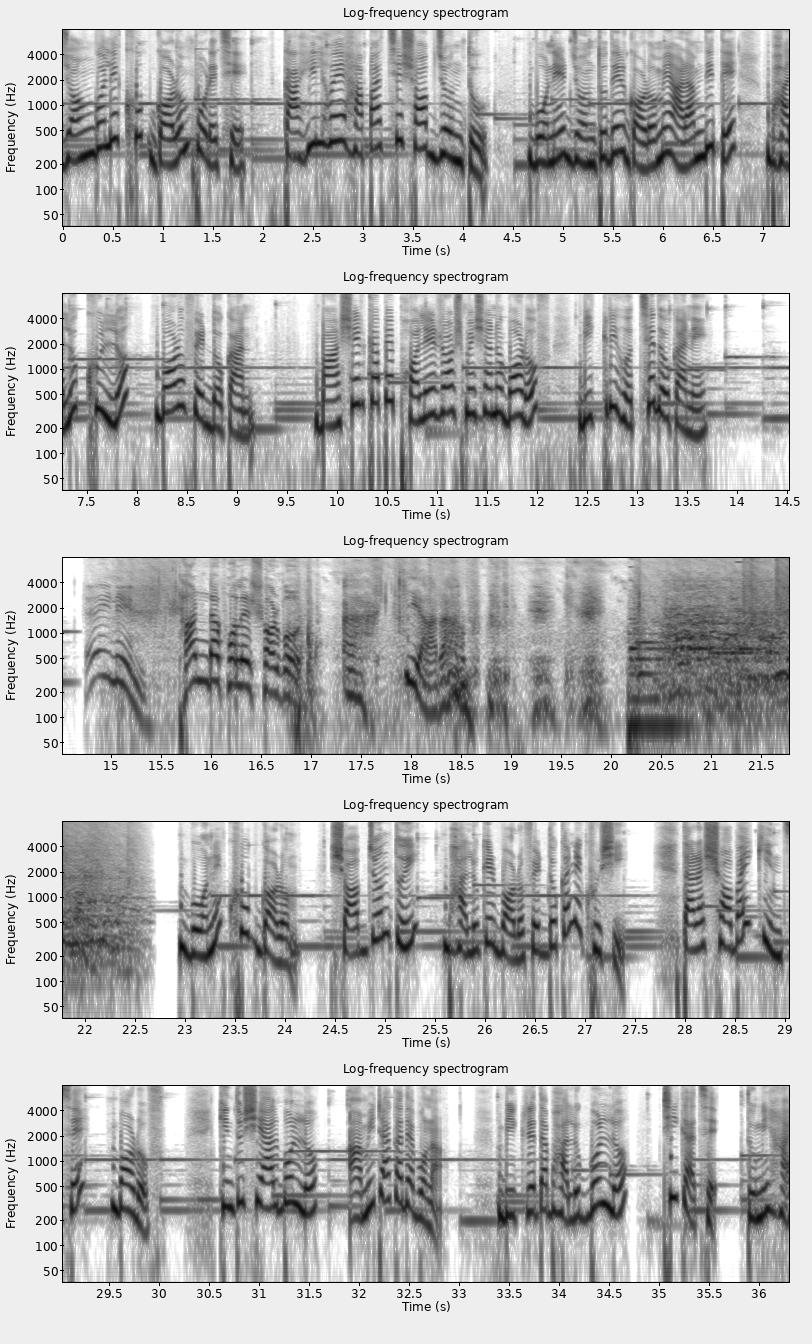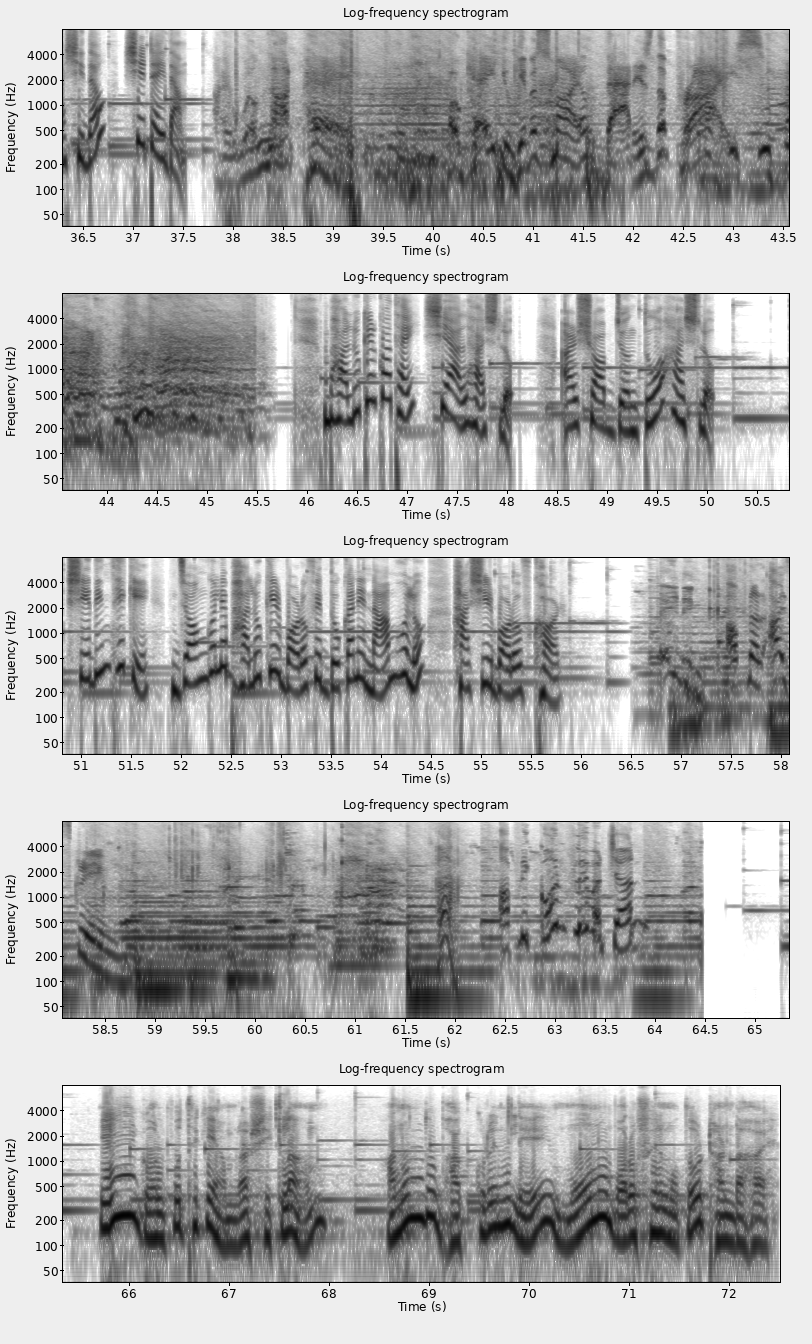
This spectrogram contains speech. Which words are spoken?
জঙ্গলে খুব গরম পড়েছে। কাহিল হয়ে হাঁপাচ্ছে সব জন্তু। বনের জন্তুদের গরমে আরাম দিতে ভালুক খুলল বরফের দোকান। বাঁশের কাপে ফলের রস মেশানো বরফ বিক্রি হচ্ছে দোকানে। এই নিন ঠান্ডা ফলের শরবত। কি আরাম। বনে খুব গরম। সব জন্তুই ভালুকের বরফের দোকানে খুশি। তারা সবাই কিনছে বরফ কিন্তু শিয়াল বলল আমি টাকা দেব না বিক্রেতা ভালুক বলল ঠিক আছে তুমি হাসি দাও সেটাই দাম I will not pay. Okay, you give a smile. That is the price. ভালুকের কথায় শিয়াল হাসলো আর সব জন্তুও হাসলো সেদিন থেকে জঙ্গলে ভালুকের বরফের দোকানে নাম হলো হাসির বরফ ঘর আপনার আইসক্রিম আপনি কোন ফ্লেভার চান? এই গল্প থেকে আমরা শিখলাম, আনন্দ ভাগ করে নিলে মনও বরফের মতো ঠান্ডা হয়।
